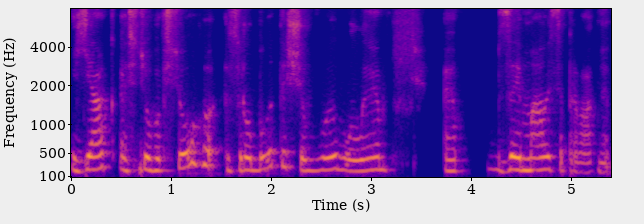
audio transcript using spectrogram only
як з цього всього зробити, щоб ви були е, займалися приватною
